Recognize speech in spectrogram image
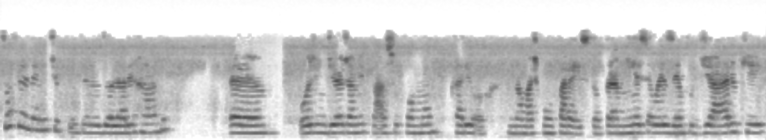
sofrer nenhum tipo entendeu, de olhar errado, é, hoje em dia eu já me passo como carioca, não mais como paraense. Então, para mim, esse é o exemplo diário que,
